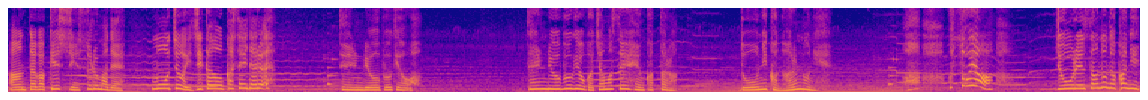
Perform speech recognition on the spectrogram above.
あんたが決心するまでもうちょい時間を稼いだる。天領奉行。天領奉行が邪魔せえへんかったらどうにかなるのに。あ嘘や。常連さんの中に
